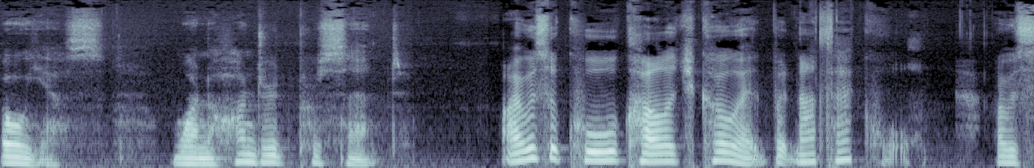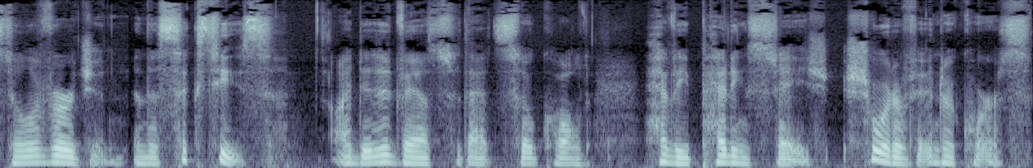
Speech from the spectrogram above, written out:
Oh, yes, 100%. I was a cool college co ed, but not that cool. I was still a virgin. In the 60s, I did advance to that so called heavy petting stage, short of intercourse.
